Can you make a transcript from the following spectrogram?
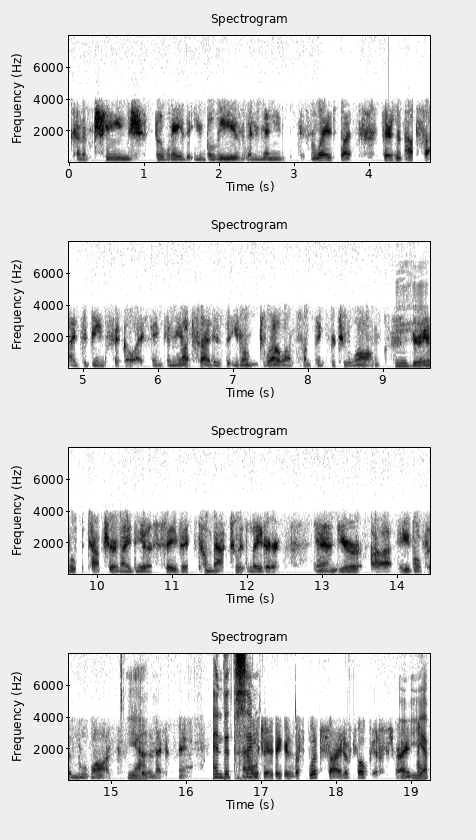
kind of change the way that you believe in many different ways. But there's an upside to being fickle, I think. And the upside is that you don't dwell on something for too long. Mm-hmm. You're able to capture an idea, save it, come back to it later, and you're uh, able to move on Yeah. to the next thing. And at the Uh, same which I think is the flip side of focus, right? Yep.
